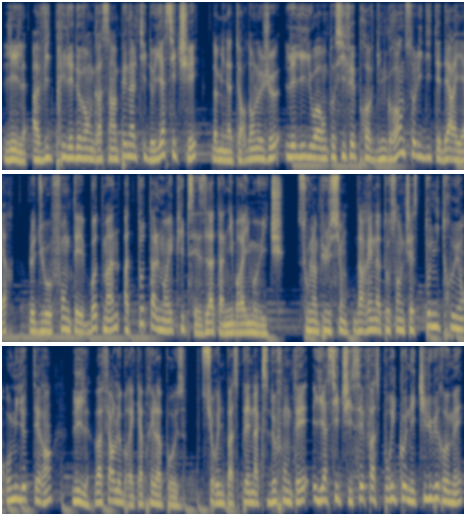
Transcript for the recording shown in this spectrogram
Lille a vite pris les devants grâce à un penalty de Yacice. Dominateur dans le jeu, les Lillois ont aussi fait preuve d'une grande solidité derrière. Le duo Fonte-Botman a totalement éclipsé Zlatan Ibrahimovic. Sous l'impulsion d'un Renato Sanchez tonitruant au milieu de terrain, Lille va faire le break après la pause. Sur une passe plein axe de Fonte, Yacici s'efface pour Iconé qui lui remet.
